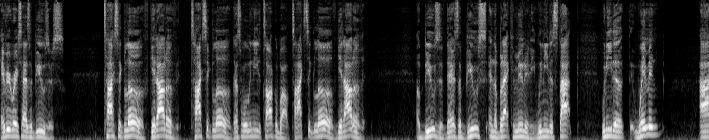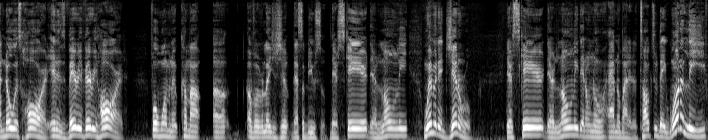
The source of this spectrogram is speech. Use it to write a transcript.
Every race has abusers. Toxic love, get out of it. Toxic love, that's what we need to talk about. Toxic love, get out of it. Abusive, there's abuse in the black community. We need to stop. We need to, women, I know it's hard. It is very, very hard for a woman to come out uh, of a relationship that's abusive. They're scared, they're lonely. Women in general, they're scared, they're lonely, they don't know have nobody to talk to. They want to leave,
